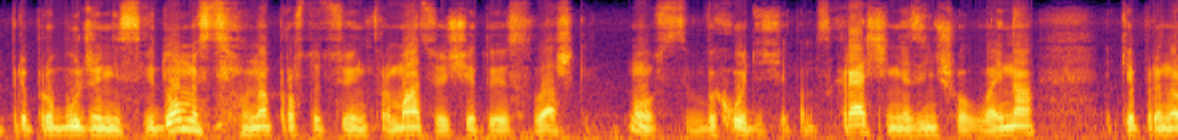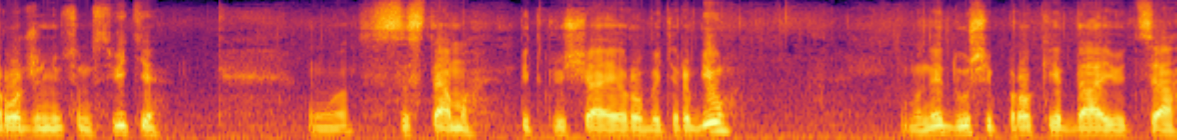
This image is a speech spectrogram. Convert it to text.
при пробудженні свідомості вона просто цю інформацію щитує з флешки. Ну, виходячи там з хрещення, з іншого лайна, яке при народженні в цьому світі От, система підключає і робить рабів, вони душі прокидаються.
